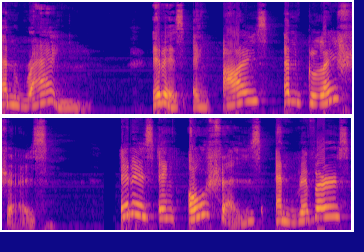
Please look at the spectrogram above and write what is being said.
and rain. It is in ice and glaciers. It is in oceans and rivers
